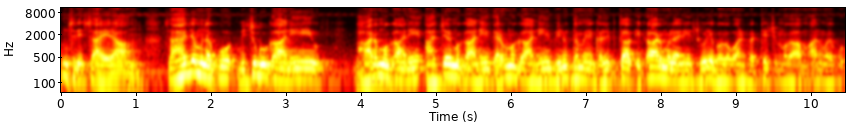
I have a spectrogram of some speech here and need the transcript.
శ్రీ సాయిరామ్. సహజమునకు విసుగు కానీ భారము కానీ ఆశ్చర్యము కానీ గర్వము కానీ విరుద్ధమైన కల్పిత వికారములని సూర్యభగవాన్ ప్రత్యక్షముగా మానవులకు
